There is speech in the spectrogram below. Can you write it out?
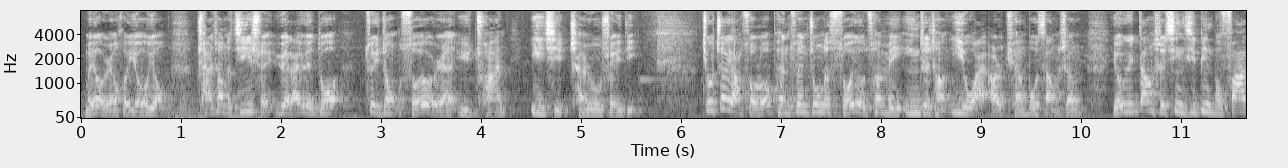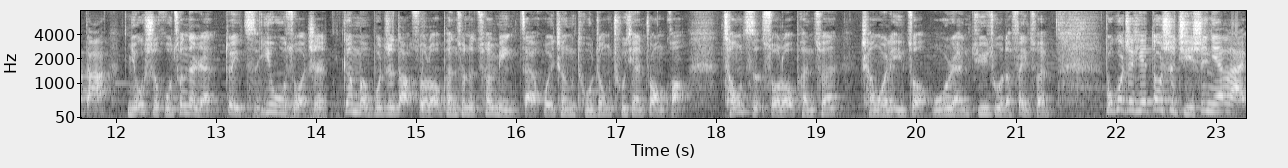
没有人会游泳，船上的积水越来越多，最终所有人与船一起沉入水底。就这样，索罗盆村中的所有村民因这场意外而全部丧生。由于当时信息并不发达，牛屎湖村的人对此一无所知，根本不知道索罗盆村的村民在回程途中出现状况。从此，索罗盆村成为了一座无人居住的废村。不过，这些都是几十年来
